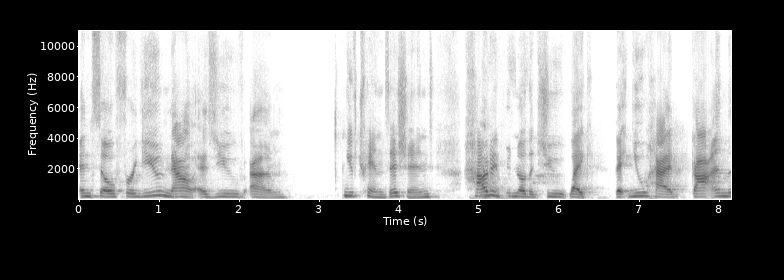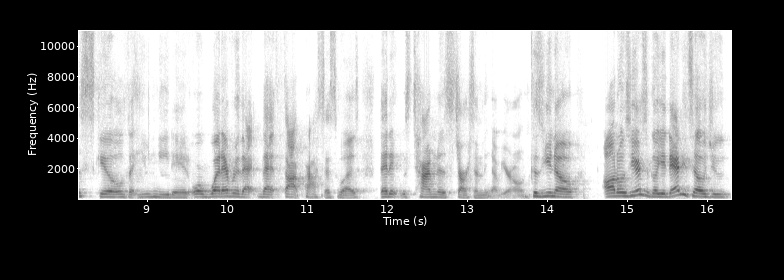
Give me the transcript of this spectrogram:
And so for you now, as you've um you've transitioned, how did you know that you like that you had gotten the skills that you needed or whatever that that thought process was that it was time to start something of your own. Because you know all those years ago your daddy told you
